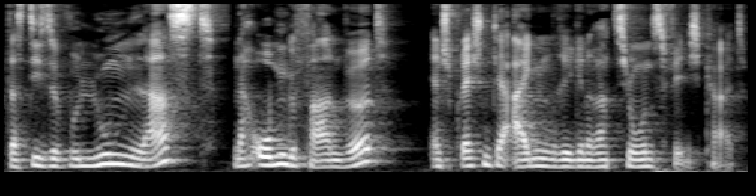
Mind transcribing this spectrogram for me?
dass diese Volumenlast nach oben gefahren wird, entsprechend der eigenen Regenerationsfähigkeit.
